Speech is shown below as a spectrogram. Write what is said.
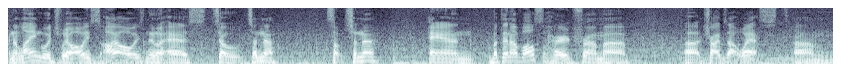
in the language, we always I always knew it as so chana, so chana, and but then I've also heard from uh, uh, tribes out west, um,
